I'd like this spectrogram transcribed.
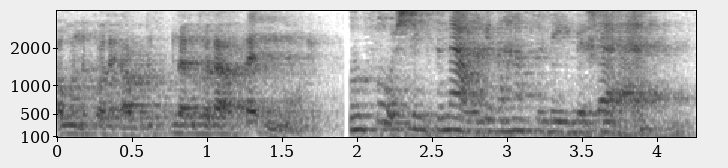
I wouldn't have got it. I would have never got out of bed in the morning. Unfortunately, for now, we're going to have to leave it there.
